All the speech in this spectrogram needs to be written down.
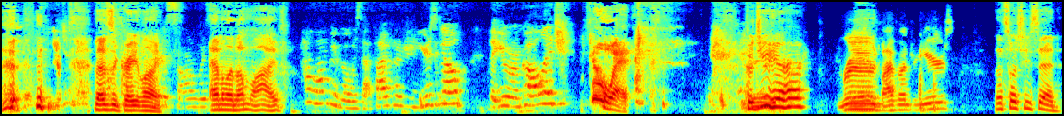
That's a great line. Emily, I'm live. How long ago was that? 500 years ago that you were in college? Go away. Could you hear her? Rude. Five hundred years. That's what she said.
